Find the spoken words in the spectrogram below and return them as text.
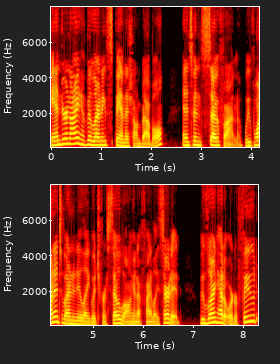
Andrew and I have been learning Spanish on Babbel, and it's been so fun. We've wanted to learn a new language for so long, and have finally started. We've learned how to order food,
